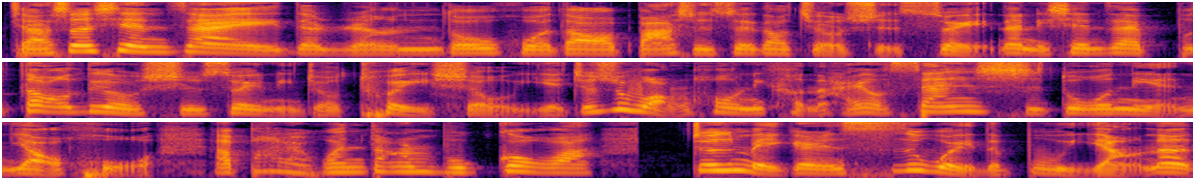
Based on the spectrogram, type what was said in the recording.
假设现在的人都活到八十岁到九十岁，那你现在不到六十岁你就退休，也就是往后你可能还有三十多年要活，那八百万当然不够啊，就是每个人思维的不一样，那。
